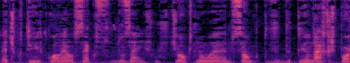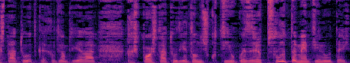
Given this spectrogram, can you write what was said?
a discutir qual era o sexo dos anjos. Os teólogos tinham a noção que podiam dar resposta a tudo, que a religião podia dar resposta a tudo, e então discutiam coisas absolutamente inúteis,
